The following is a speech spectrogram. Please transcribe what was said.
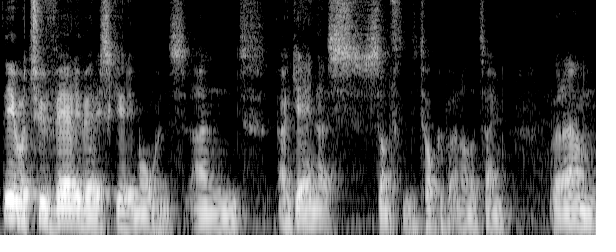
They were two very very scary moments, and again, that's something to talk about another time. But um,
